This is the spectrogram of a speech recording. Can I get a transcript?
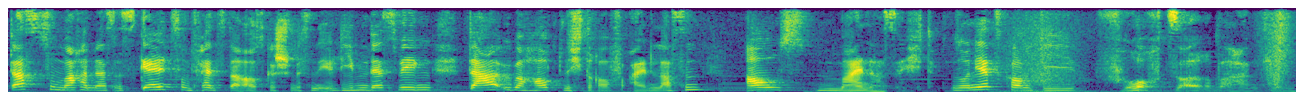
das zu machen, das ist Geld zum Fenster rausgeschmissen, ihr Lieben. Deswegen da überhaupt nicht drauf einlassen. Aus meiner Sicht. So, und jetzt kommt die Fruchtsäurebehandlung.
